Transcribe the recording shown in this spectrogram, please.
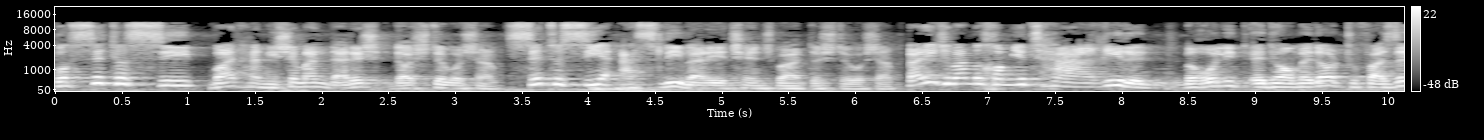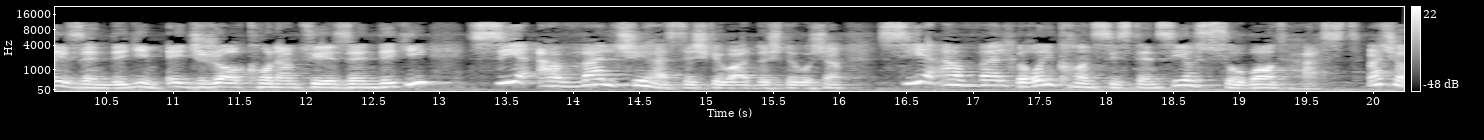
با سه تا سی باید همیشه من درش داشته باشم. سه تا سی اصلی برای چنج باید داشته باشم. برای اینکه من بخوام یه تغییر به قولی ادامه دار تو فضای زندگیم اجرا کنم توی زندگی سی اول چی هستش که باید داشته باشم؟ C اول به قولی consistency یا ثبات هست. بچه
